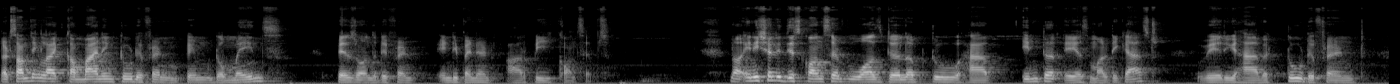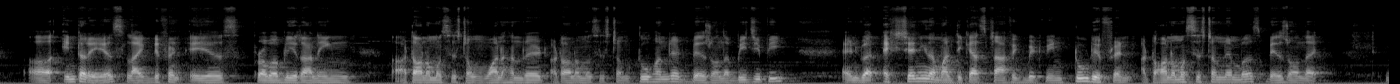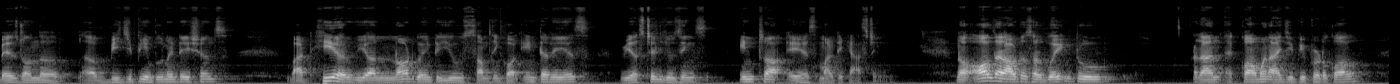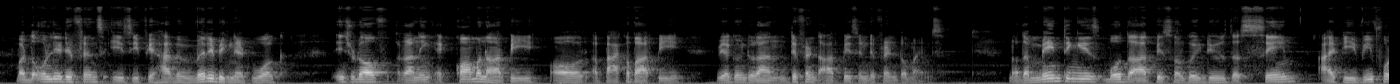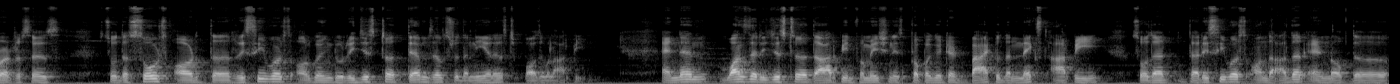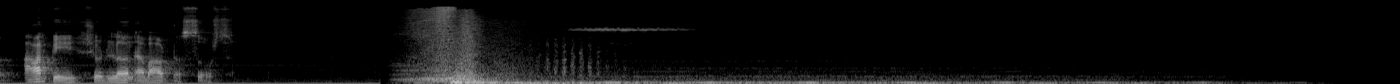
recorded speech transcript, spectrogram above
That's something like combining two different PIM domains based on the different independent RP concepts. Now initially this concept was developed to have inter-AS multicast where you have two different uh, inter-AS like different AS probably running autonomous system 100, autonomous system 200 based on the BGP and we are exchanging the multicast traffic between two different autonomous system numbers based on the based on the uh, BGP implementations. But here we are not going to use something called inter-AS we are still using intra-AS multicasting. Now all the routers are going to run a common IGP protocol, but the only difference is if you have a very big network, instead of running a common RP or a backup RP, we are going to run different RPs in different domains. Now the main thing is both the RPs are going to use the same IPv4 addresses. So the source or the receivers are going to register themselves to the nearest possible RP and then once they register the RP information is propagated back to the next RP so that the receivers on the other end of the RP should learn about the source.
